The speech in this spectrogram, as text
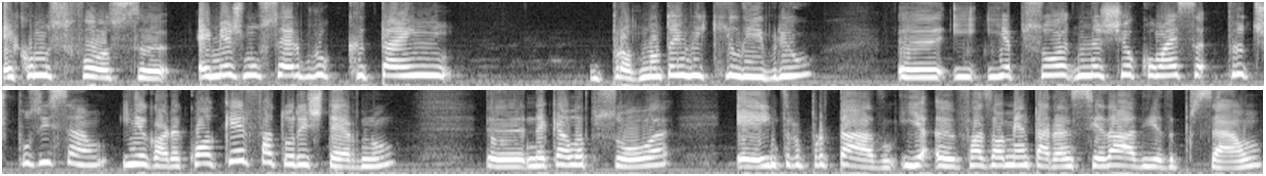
é como se fosse. É mesmo o cérebro que tem. Pronto, não tem o equilíbrio e, e, a pessoa nasceu com essa predisposição. E agora, qualquer fator externo uh, naquela pessoa é interpretado e uh, faz aumentar a ansiedade e a depressão.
